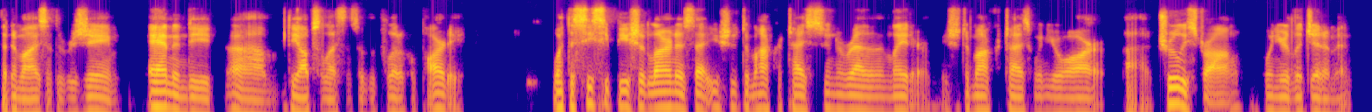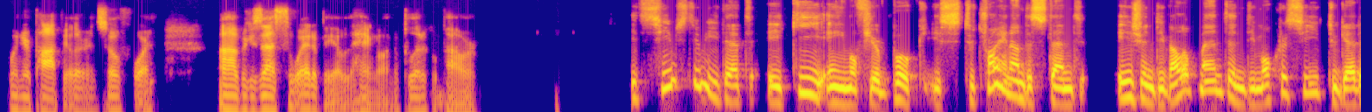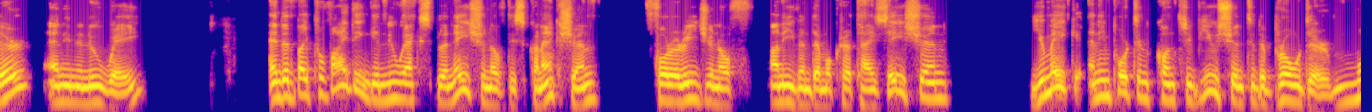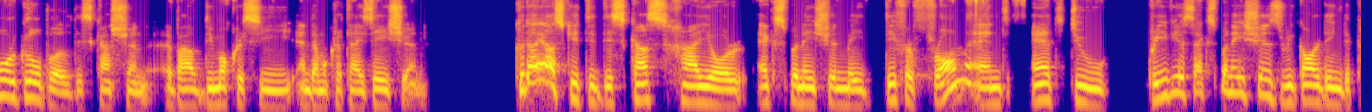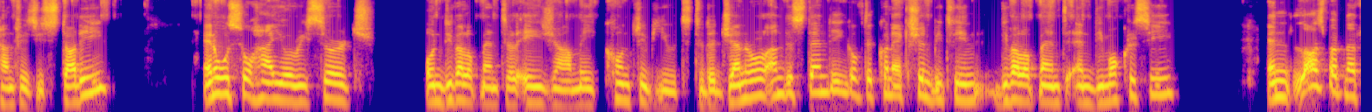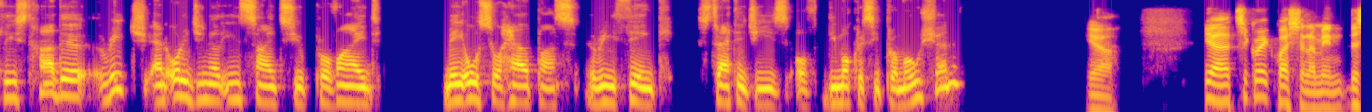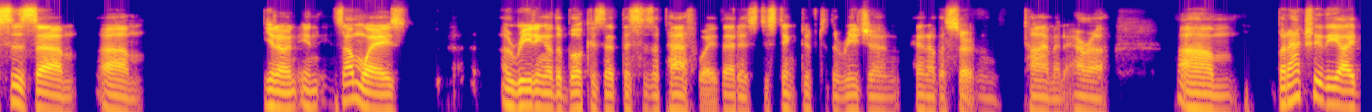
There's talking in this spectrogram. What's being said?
the demise of the regime and indeed um, the obsolescence of the political party. What the CCP should learn is that you should democratize sooner rather than later. You should democratize when you are uh, truly strong, when you're legitimate, when you're popular, and so forth, uh, because that's the way to be able to hang on to political power it seems to me that a key aim of your book is to try and understand Asian development and democracy together and in a new way. And that by providing a new explanation of this connection for a region of uneven democratization, you make an important contribution to the broader, more global discussion about democracy and democratization. Could I ask you to discuss how your explanation may differ from and add to previous explanations regarding the countries you study, and also how your research on developmental Asia may contribute to the general understanding of the connection between development and democracy? And last but not least, how the rich and original insights you provide may also help us rethink strategies of democracy promotion? Yeah. Yeah, it's a great question. I mean, this is, um, um, you know, in, in some ways, a reading of the book is that this is a pathway that is distinctive to the region and of a certain time and era. Um, but actually, the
